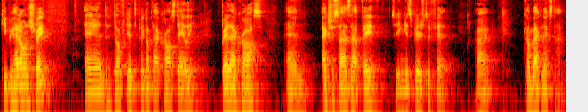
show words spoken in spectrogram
keep your head on straight. And don't forget to pick up that cross daily, bear that cross, and exercise that faith so you can get spiritually fit. All right? Come back next time.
